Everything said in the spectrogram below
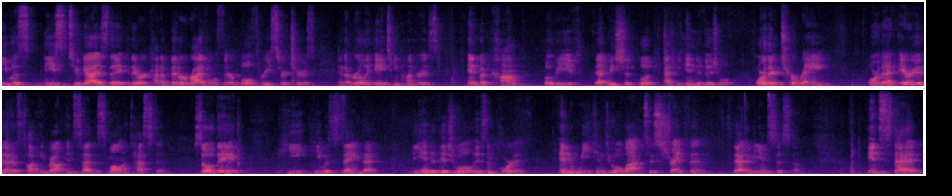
he was, these two guys, they, they were kind of bitter rivals. They were both researchers in the early 1800s. And Béchamp believed that we should look at the individual or their terrain or that area that I was talking about inside the small intestine. So they, he, he was saying that the individual is important and we can do a lot to strengthen that immune system. Instead,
